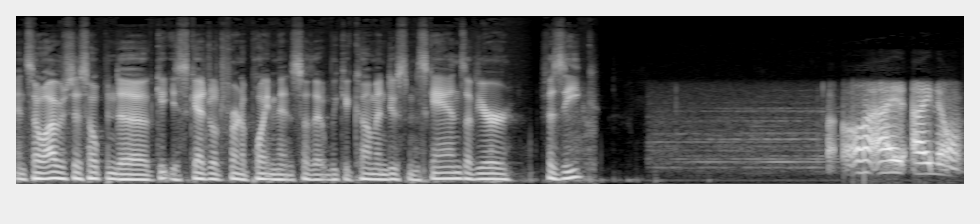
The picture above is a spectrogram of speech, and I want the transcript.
And so I was just hoping to get you scheduled for an appointment so that we could come and do some scans of your physique. Oh, I I don't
